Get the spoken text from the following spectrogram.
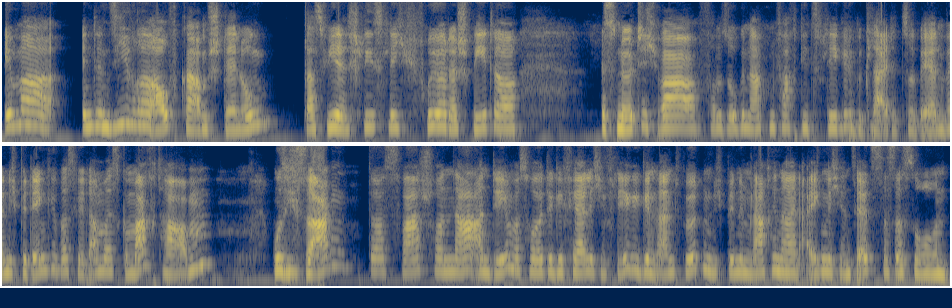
immer intensivere Aufgabenstellung, dass wir schließlich früher oder später es nötig war, vom sogenannten Fachdienst Pflege begleitet zu werden. Wenn ich bedenke, was wir damals gemacht haben, muss ich sagen, das war schon nah an dem, was heute gefährliche Pflege genannt wird. Und ich bin im Nachhinein eigentlich entsetzt, dass das so ein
